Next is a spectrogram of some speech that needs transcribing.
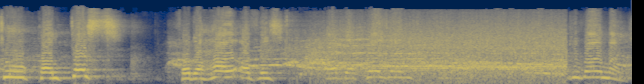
to contest for the high office of the president. Thank you very much.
